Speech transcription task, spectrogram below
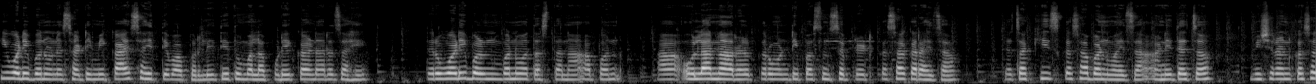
ही वडी बनवण्यासाठी मी काय साहित्य वापरले ते तुम्हाला पुढे कळणारच आहे. तर वडी बन बनवत असताना आपण हा ओला नारळ करवंटीपासून सेपरेट कसा करायचा? त्याचा खीस कसा बनवायचा आणि त्याचं मिश्रण कसं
